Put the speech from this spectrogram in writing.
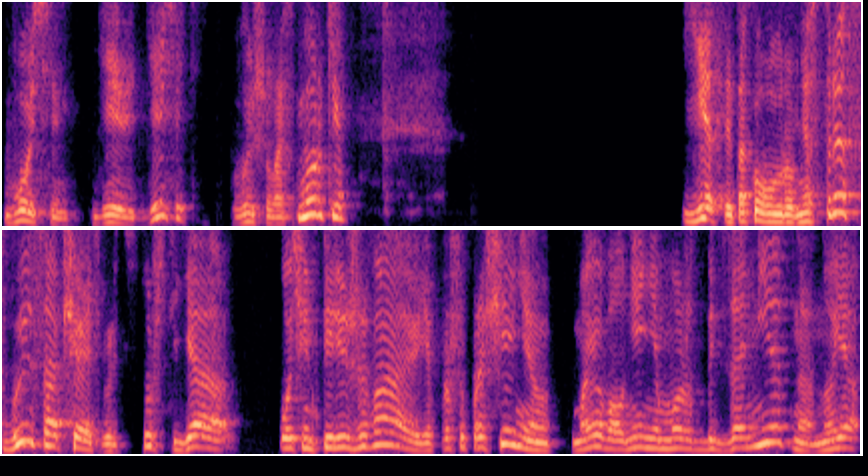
8, 9, 10, выше восьмерки. Если такого уровня стресс, вы сообщаете, говорите, слушайте, я очень переживаю, я прошу прощения, мое волнение может быть заметно, но я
